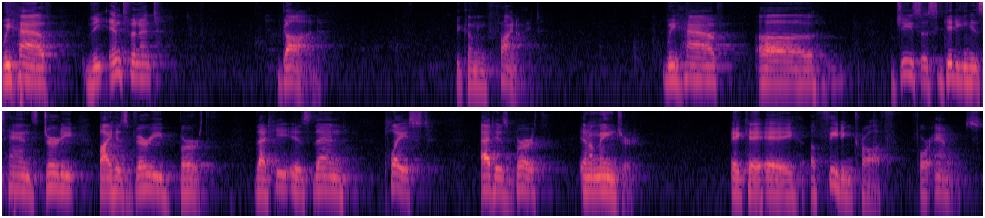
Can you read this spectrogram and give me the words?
We have the infinite God becoming finite. We have uh, Jesus getting his hands dirty by his very birth, that he is then placed at his birth in a manger, aka a feeding trough for animals.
